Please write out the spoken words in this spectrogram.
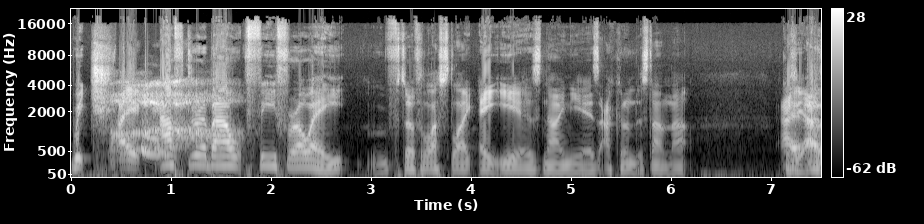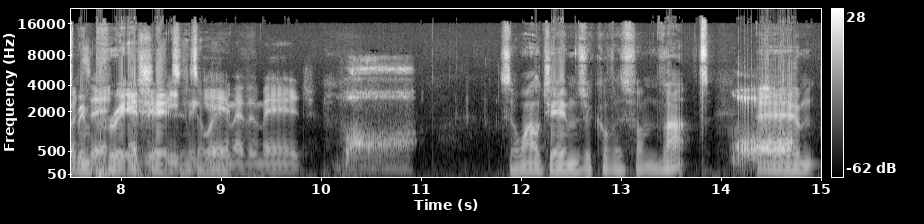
which I- after about FIFA 08, so for the last like eight years, nine years, I can understand that because it has been pretty every shit FIFA since oh game 08. ever made. So while James recovers from that, um,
